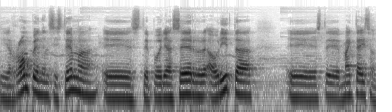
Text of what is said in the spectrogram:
que rompen el sistema. Este podría ser ahorita eh, este Mike Tyson.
